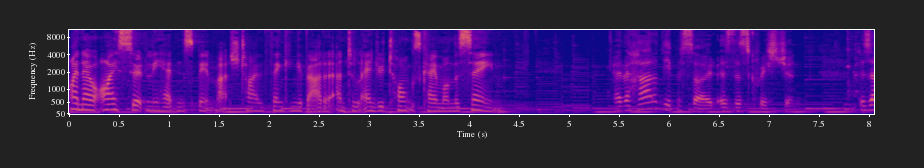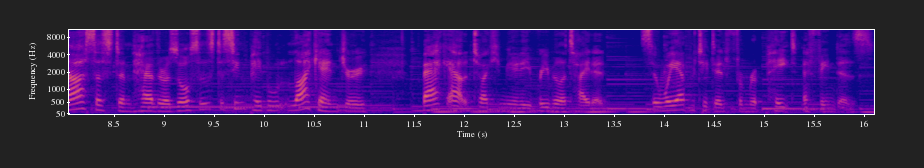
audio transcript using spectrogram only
I know I certainly hadn't spent much time thinking about it until Andrew Tonks came on the scene. At the heart of the episode is this question Does our system have the resources to send people like Andrew back out into our community rehabilitated so we are protected from repeat offenders.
